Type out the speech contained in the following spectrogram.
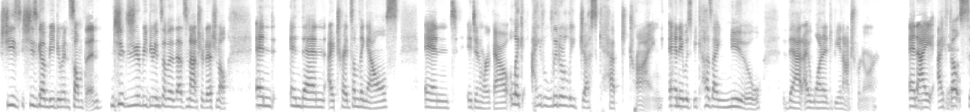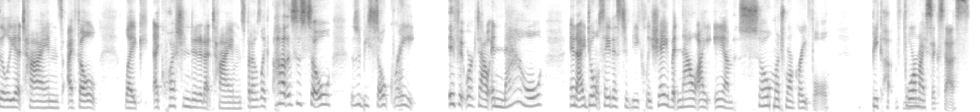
she's she's gonna be doing something she's gonna be doing mm. something that's not traditional and and then i tried something else and it didn't work out like i literally just kept trying and it was because i knew that i wanted to be an entrepreneur and i i yeah. felt silly at times i felt like i questioned it at times but i was like ah oh, this is so this would be so great if it worked out and now and i don't say this to be cliche but now i am so much more grateful because for mm. my success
